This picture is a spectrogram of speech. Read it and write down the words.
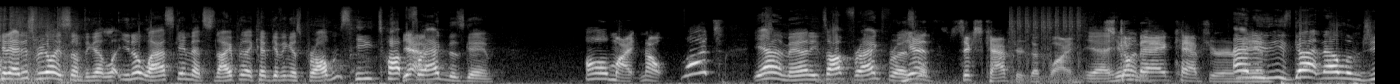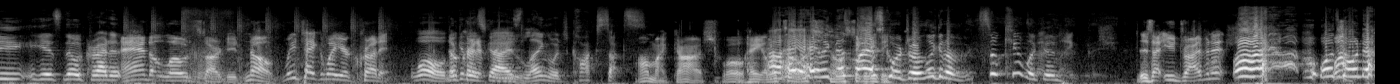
Kenny, I just realized something. That you know, last game that sniper that kept giving us problems, he top Yeah. fragged this game. Oh my. No. What? Yeah, man, he top fragged for us. Had six captures. That's why. Yeah, he won- Scumbag capture, and man. he's, he's got an LMG. He gets no credit. And a Lodestar, dude. No, we take away your credit. Whoa, no look at this guy's language. Cock sucks. Oh my gosh. Whoa. Hey, Oh, let's, hey, let's, hey, look, let's that's my take it easy. escort drone. Look at him. He's so cute looking. Oh Is that you driving it? Oh, what's What? going down?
